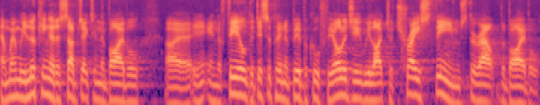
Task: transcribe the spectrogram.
And when we're looking at a subject in the Bible, uh, in, in, the field, the discipline of biblical theology, we like to trace themes throughout the Bible.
